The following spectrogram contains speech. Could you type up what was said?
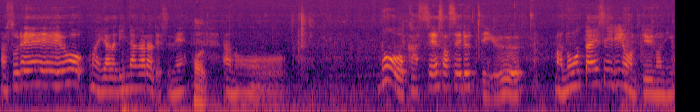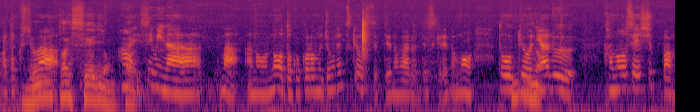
まあ、それをまあやりながらですねはい。あのー脳を活性させるっていう、まあ、脳体性理論っていうのに私は、脳体性理論はいセミナー、まあ、あの脳と心の情熱教室っていうのがあるんですけれども東京にある可能性出版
